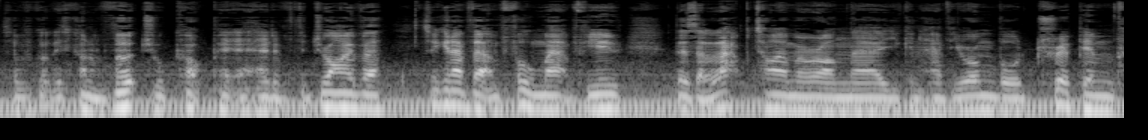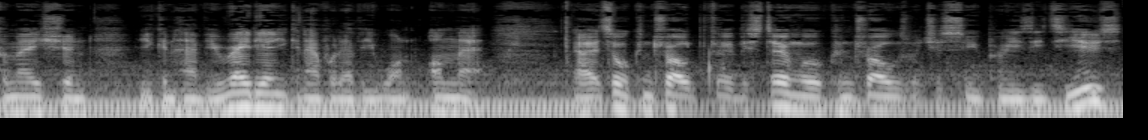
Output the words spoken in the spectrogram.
So we've got this kind of virtual cockpit ahead of the driver. So you can have that in full map view. There's a lap timer on there. You can have your onboard trip information. You can have your radio. You can have whatever you want on there. It's all controlled through the steering wheel controls, which is super easy to use.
